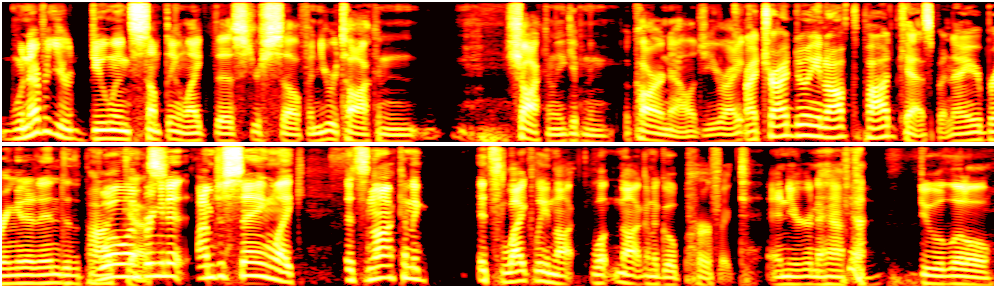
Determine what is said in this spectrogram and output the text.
whenever you're doing something like this yourself and you were talking shockingly giving a car analogy right I tried doing it off the podcast, but now you're bringing it into the podcast. well i'm bringing it i'm just saying like it's not gonna it's likely not not gonna go perfect and you're gonna have Yeah. to do a little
